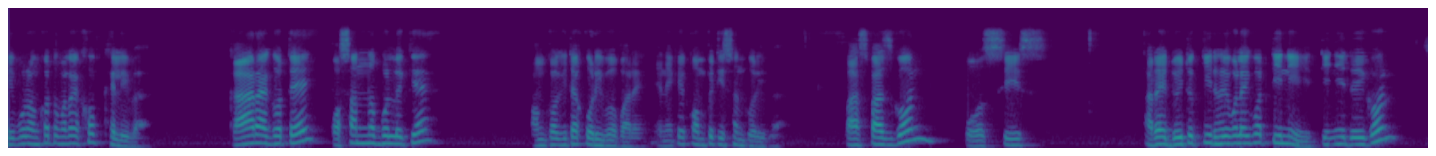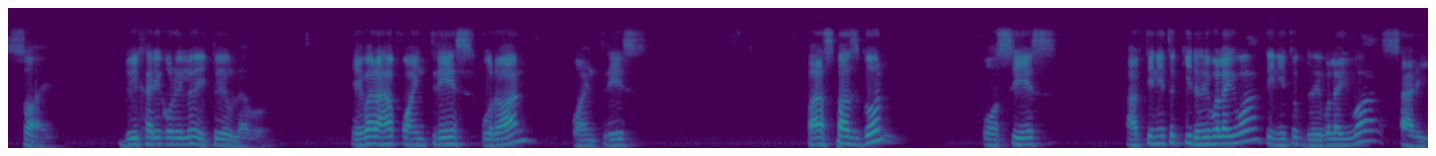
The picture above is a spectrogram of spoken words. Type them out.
এইবোৰ অংক তোমালোকে খুব খেলিবা। কাৰ আগতে পঁচান্নব্বৈলৈকে অংককেইটা কৰিব পাৰে? এনেকে কম্পিটিশ্যন কৰিবা। পাঁচ পাঁচ গুণ পঁচিছ আৰু এই দুইটোক কি ধৰিব লাগিব? তিনি। তিনি দুই গুণ ছয়। দুই শাৰী কৰিলেও এইটোৱে ওলাব। এইবাৰ আহা পঁয়ত্ৰিছ পূৰণ পঁয়ত্ৰিছ পাঁচ পাঁচ গুণ পঁচিছ। আৰু তিনিটোক কি ধৰিব লাগিব? তিনিটোক ধৰিব লাগিব চাৰি।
